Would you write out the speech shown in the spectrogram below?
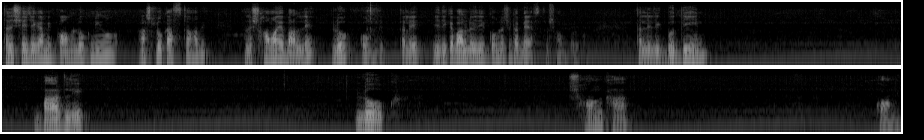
তাহলে সেই জায়গায় আমি কম লোক নিয়েও আসলো কাজটা হবে। তাহলে সময় বাড়লে লোক কমবে। তাহলে এদিকে বাড়লো, এদিকে কমলে, সেটা ব্যস্ত সম্পর্ক। তাহলে লিখব দিন বাড়লে লোক সংখ্যা কমে।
